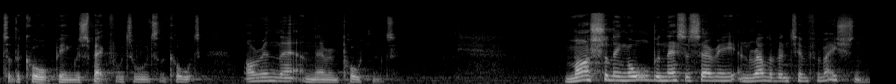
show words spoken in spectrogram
to the court, being respectful towards the court, are in there and they're important marshalling all the necessary and relevant information.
